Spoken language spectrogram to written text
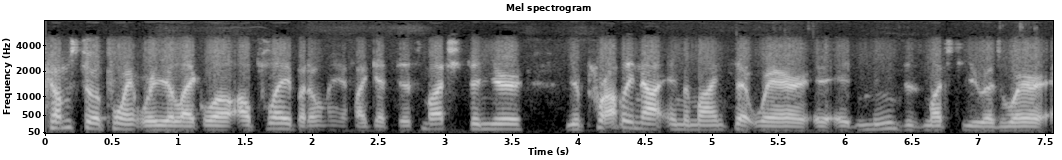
comes to a point where you're like, well, I'll play, but only if I get this much, then you're you're probably not in the mindset where it, means as much to you as where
